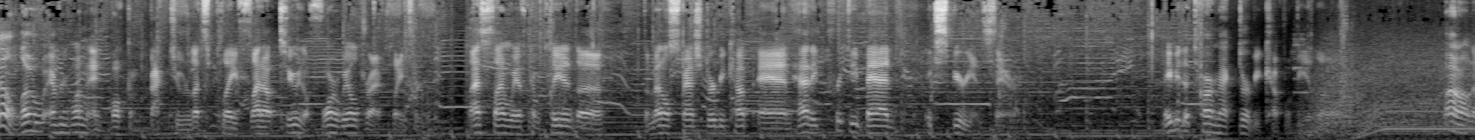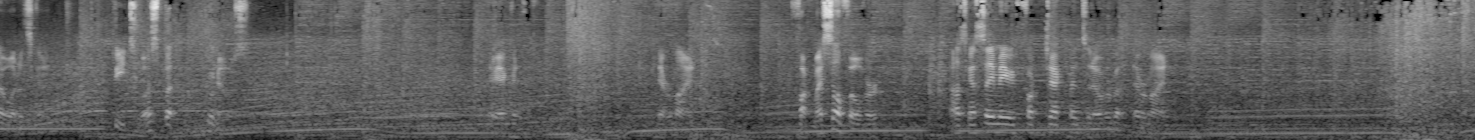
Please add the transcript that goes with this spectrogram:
Hello everyone and welcome back to Let's Play Flatout 2, the four-wheel drive playthrough. Last time we have completed the, the Metal Smash Derby Cup and had a pretty bad experience there. Maybe the Tarmac Derby Cup will be a little... I don't know what it's going to be to us, but who knows. Maybe I could... Never mind. Fuck myself over. I was gonna say maybe fuck Jack Benson over, but never mind.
